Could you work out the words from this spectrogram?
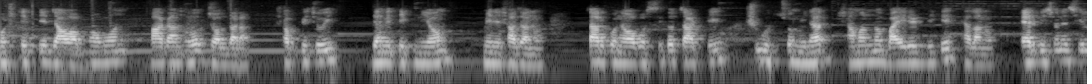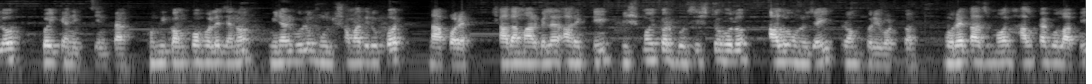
মসজিদটি যাওয়া ভ্রমণ বাগান ও জলধারা সবকিছুই জ্যামিতিক নিয়ম মেনে সাজানো। তার কোণে অবস্থিত চারটি সুউচ্চ মিনার সামান্য বাইরের দিকে হেলানো এর পিছনে ছিল বৈজ্ঞানিক চিন্তা। ভূমিকম্প হলে যেন মিনারগুলো মূল সমাধির উপর না পড়ে। সাদা মার্বেলের আরেকটি বিস্ময়কর বৈশিষ্ট্য হলো আলো অনুযায়ী রং পরিবর্তন। ভোরে তাজমহল হালকা গোলাপি,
